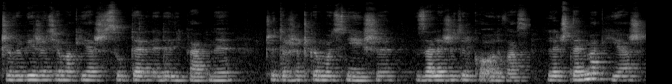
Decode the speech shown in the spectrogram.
czy wybierzecie makijaż subtelny, delikatny, czy troszeczkę mocniejszy, zależy tylko od Was. Lecz ten makijaż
